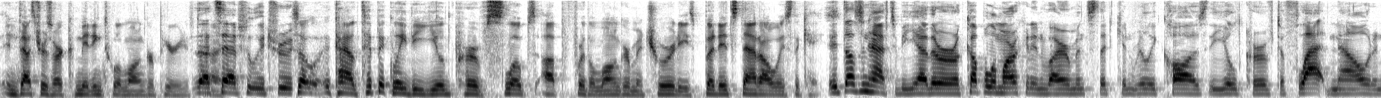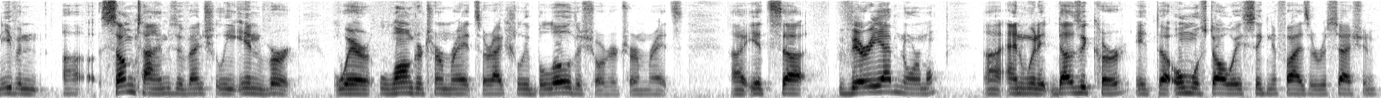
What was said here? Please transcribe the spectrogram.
investors are committing to a longer period of time. That's absolutely true. So, Kyle, typically the yield curve slopes up for the longer maturities, but it's not always the case. It doesn't have to be. Yeah, there are a couple of market environments that can really cause the yield curve to flatten out and even uh, sometimes eventually invert, where longer term rates are actually below the shorter term rates. Uh, it's uh, very abnormal. Uh, and when it does occur, it uh, almost always signifies a recession.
